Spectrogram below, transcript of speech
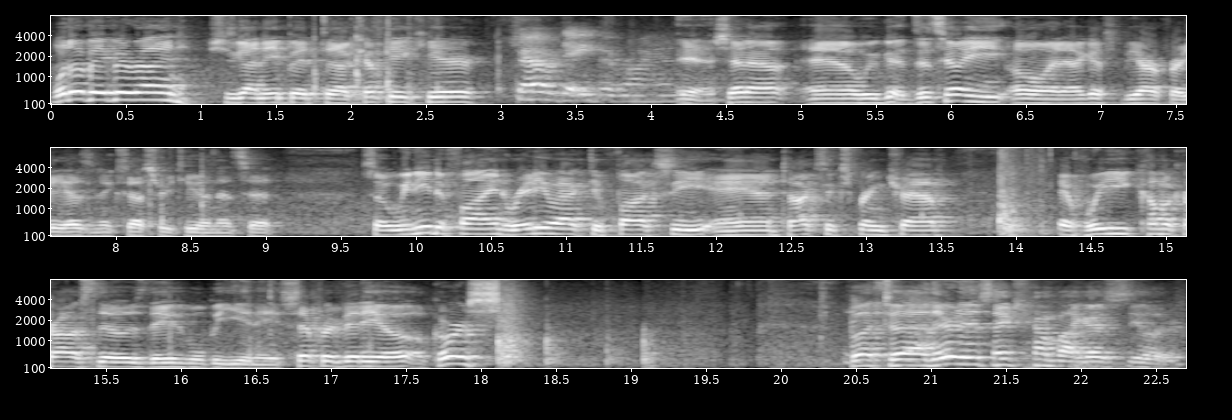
What up, 8-bit Ryan? She's got an 8-bit uh, cupcake here. Shout out to 8 Ryan. Yeah, shout out. And we've got this only. Oh, and I guess VR Freddy has an accessory too, and that's it. So we need to find Radioactive Foxy and Toxic Springtrap. If we come across those, they will be in a separate video, of course. But uh, there it is. Thanks for coming by, guys. See you later.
